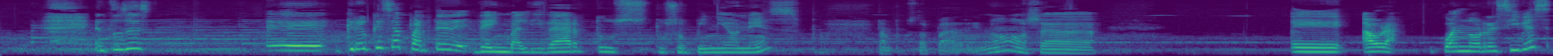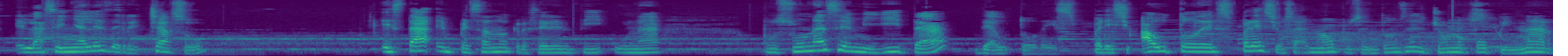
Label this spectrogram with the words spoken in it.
entonces eh, creo que esa parte de, invalidar tus, tus opiniones, pues, tampoco está padre, ¿no? O sea, eh, ahora, cuando recibes las señales de rechazo, está empezando a crecer en ti una, pues una semillita de autodesprecio, autodesprecio, o sea, no, pues entonces yo no puedo opinar,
